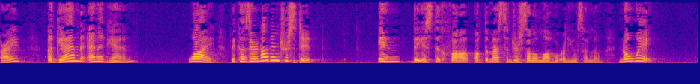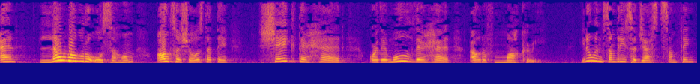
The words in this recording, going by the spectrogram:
right? Again and again. Why? Because they're not interested in the istighfar of the Messenger sallallahu alaihi wasallam. No way. And لَوَّوْ رُؤُوسَهُمْ also shows that they shake their head or they move their head out of mockery. You know when somebody suggests something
